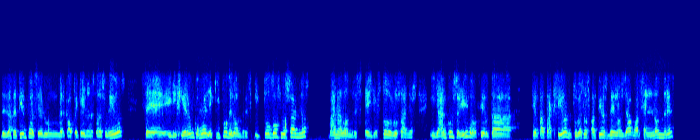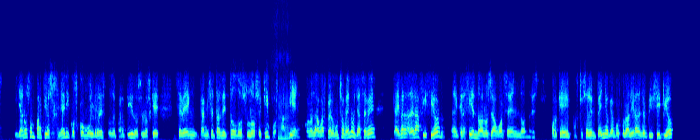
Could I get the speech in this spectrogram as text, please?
desde hace tiempo, al ser un mercado pequeño en Estados Unidos, se erigieron como el equipo de Londres. Y todos los años van a Londres, ellos, todos los años. Y ya han conseguido cierta, cierta atracción. Tú ves los partidos de los Jaguars en Londres y ya no son partidos genéricos como el resto de partidos en los que se ven camisetas de todos los equipos, también con los Jaguars, pero mucho menos ya se ve que hay verdadera afición eh, creciendo a los Jaguars en Londres, porque, porque es el empeño que ha puesto la liga desde el principio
